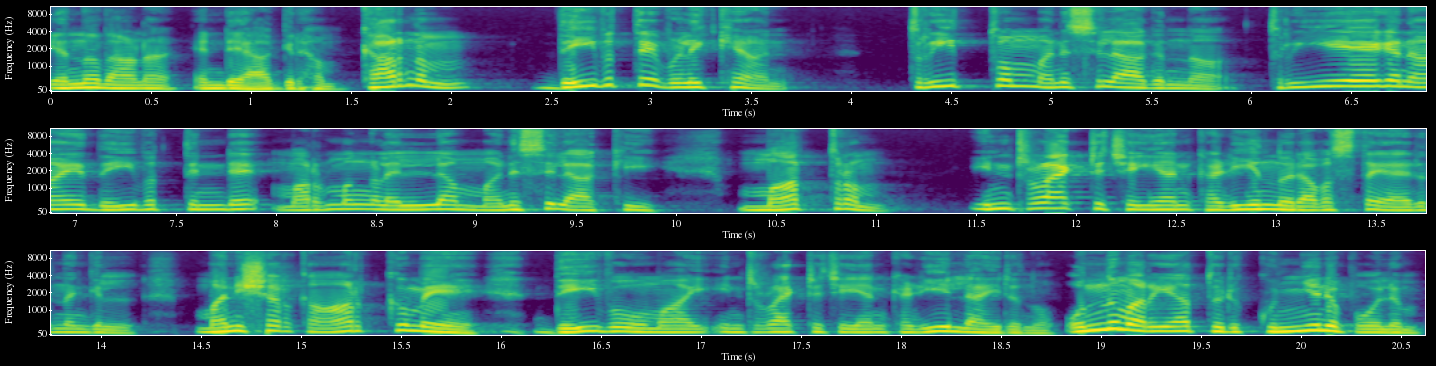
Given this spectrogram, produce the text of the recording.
എന്നതാണ് എന്റെ ആഗ്രഹം. കാരണം ദൈവത്തെ വിളിക്കാൻ ത്രീത്വം മനസ്സിലാകുന്ന ത്രിയേകനായ ദൈവത്തിന്റെ മർമ്മങ്ങളെല്ലാം മനസ്സിലാക്കി മാത്രം ഇൻട്രാക്ട് ചെയ്യാൻ കഴിയുന്നൊരവസ്ഥയായിരുന്നെങ്കിൽ മനുഷ്യർക്ക് ആർക്കുമേ ദൈവവുമായി ഇൻട്രാക്ട് ചെയ്യാൻ കഴിയില്ലായിരുന്നു. ഒന്നും അറിയാത്തൊരു കുഞ്ഞിന് പോലും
